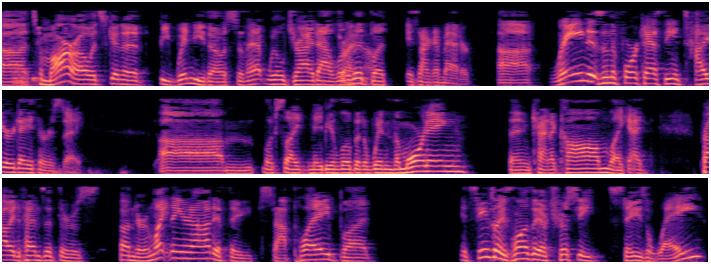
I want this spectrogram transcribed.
Uh, tomorrow it's going to be windy though, so that will dry it out a little dry bit, out. but it's not going to matter. Uh, rain is in the forecast the entire day Thursday. Um, looks like maybe a little bit of wind in the morning, then kind of calm. Like I probably depends if there's thunder and lightning or not, if they stop play, but it seems like as long as the electricity stays away,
